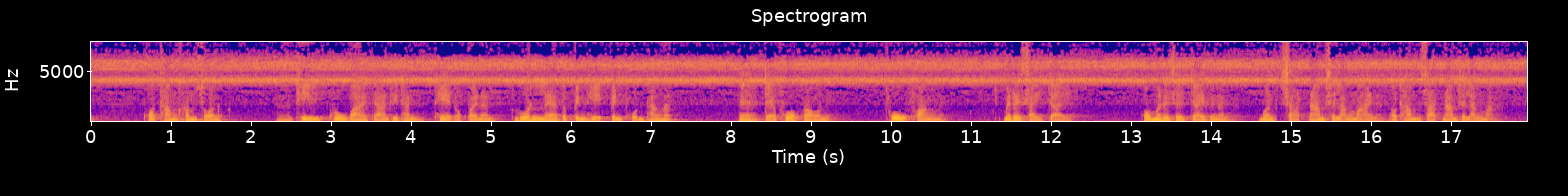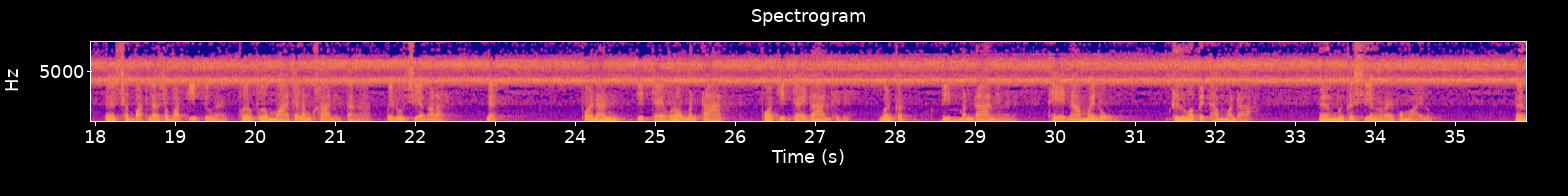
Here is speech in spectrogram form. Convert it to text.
เพราะทำคำสอนที่ครูบาอาจารย์ที่ท่านเทศออกไปนั้นล้วนแล้วจะเป็นเหตุเป็นผลทั้งนั้นแต่พวกเราเนี่ย ผู้ฟังเนี่ย ไม่ได้ใส่ใจ เพราะไม่ได้ใส่ใจกันนั้น เหมือนสาดน้ำใส่หลังหมายนะเอาทำสาดน้ำใส่หลังหมาสะบัดแล้วสะบัดอีกอยู่ไงเพอเพอหมาจะลำคาญอีกต่างหากไม่รู้เสียงอะไร เนี่ย เพราะนั้นจิตใจของเรามันต้าน พอจิตใจด้านทีนี้เหมือนกับดินมันด้านอย่างนั้นเทน้ำไม่ลง ถือว่าเป็นธรรมดาเออเหมือนกับเสียงอะไรก็หมายลูก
